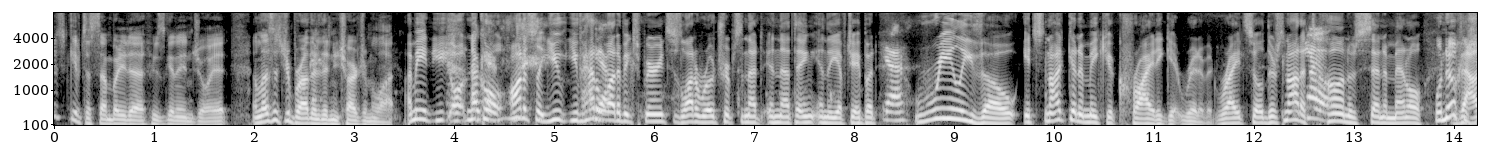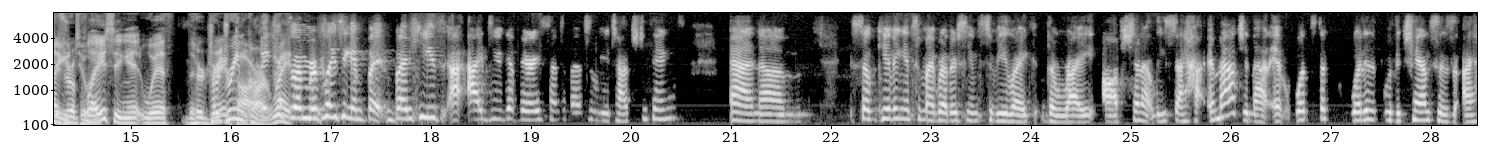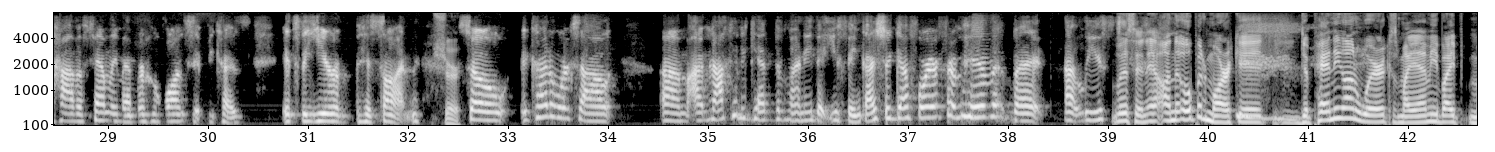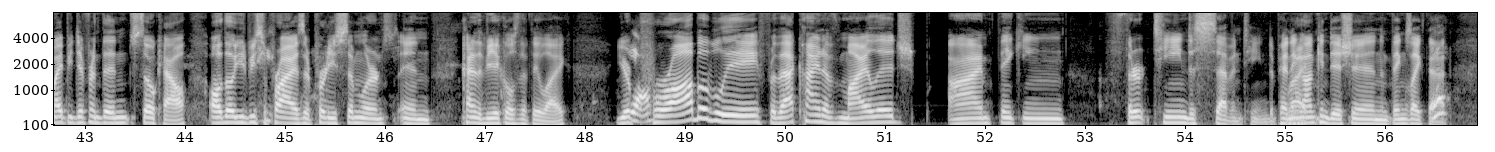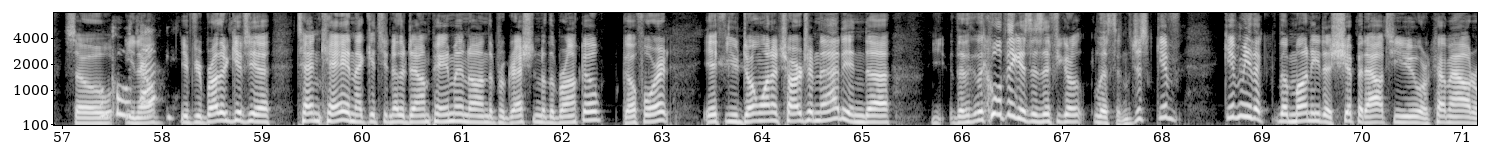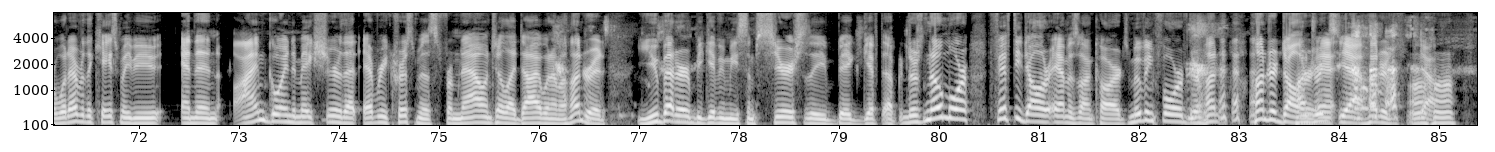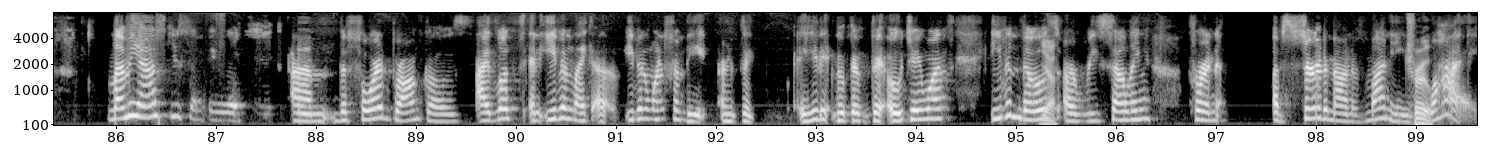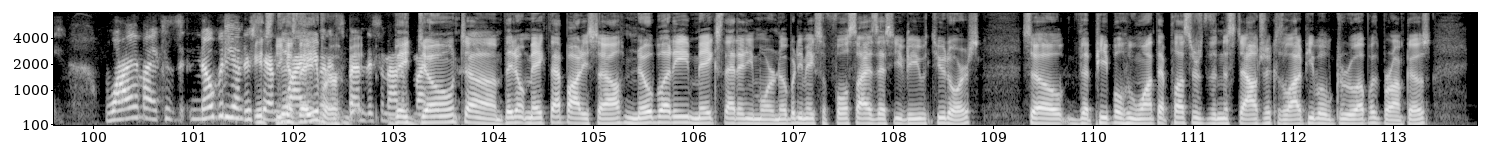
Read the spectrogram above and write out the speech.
just give it to somebody to who's going to enjoy it. Unless it's your brother, then you charge him a lot. I mean, you, uh, Nicole. Okay. Honestly, you you've had a lot of experiences, a lot of road trips in that in that thing in the FJ. But Yeah. really, though, it's not going to make you cry to get rid of it, right? So there's not a No. ton of sentimental Well, no, because she's to it. replacing it. with her dream, dream car. because right. I'm replacing him. But but he's I, I do get very sentimentally attached to things, and um, so giving it to my brother seems to be like the right option. At least I ha- imagine that. And what's the what is what the chances I have a family member who wants it because it's the year of his son. Sure. So it kind of works out. Um, I'm not going to get the money that you think I should get for it from him, but at least Listen, on the open market, depending on where, because Miami might, might be different than SoCal, although you'd be surprised, they're pretty similar in, in kind of the vehicles that they like. You're Yeah. probably, for that kind of mileage, I'm thinking 13 to 17, depending Right. on condition and things like that. So, I'm cool you know, that. if your brother gives you 10K and that gets you another down payment on the progression of the Bronco, go for it. If you don't want to charge him that, and uh, the, the cool thing is, is if you go, listen, just give give me the, the money to ship it out to you or come out or whatever the case may be, and then I'm going to make sure that every Christmas from now until I die when I'm 100, you better be giving me some seriously big gift up. There's no more $50 Amazon cards. Moving forward, they're hun- $100. Hundreds? Yeah, 100 Uh yeah. Let me ask you something real quick. Um, the Ford Broncos, I looked, and even like uh, even one from the or the eight, the, the, the OJ ones, even those Yeah. are reselling for an absurd amount of money. True. Why? Why am I? Because nobody understands why they- I'm going favor. to spend this amount They of money. don't. Um, they don't make that body style. Nobody makes that anymore. Nobody makes a full size SUV with two doors. So the people who want that, plus there's the nostalgia because a lot of people grew up with Broncos,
